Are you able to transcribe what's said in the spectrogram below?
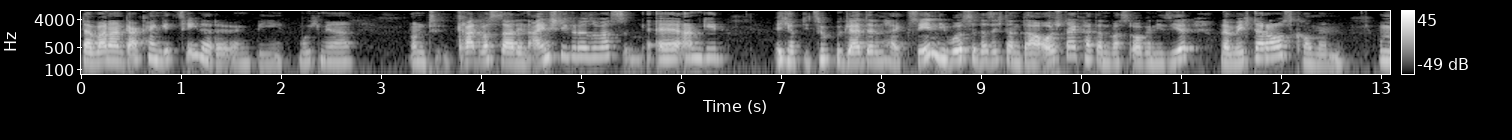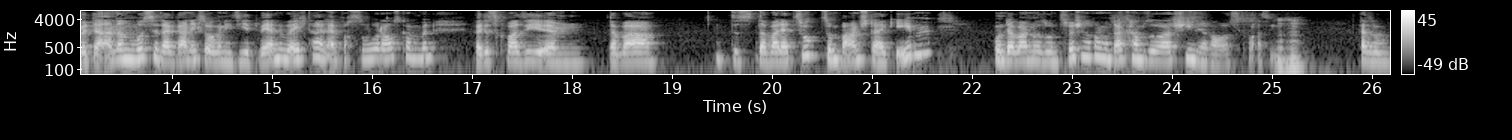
da war dann gar kein Gezedere irgendwie, wo ich mir und gerade was da den Einstieg oder sowas äh, angeht, ich habe die Zugbegleiterin halt gesehen, die wusste, dass ich dann da aussteige, hat dann was organisiert und dann bin ich da rauskommen. Und mit der anderen musste da gar nichts organisiert werden, weil ich da halt einfach so rauskommen bin, weil das quasi, ähm, da war, das, da war der Zug zum Bahnsteig eben und da war nur so ein Zwischenraum und da kam so eine Schiene raus quasi. Mhm. Also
